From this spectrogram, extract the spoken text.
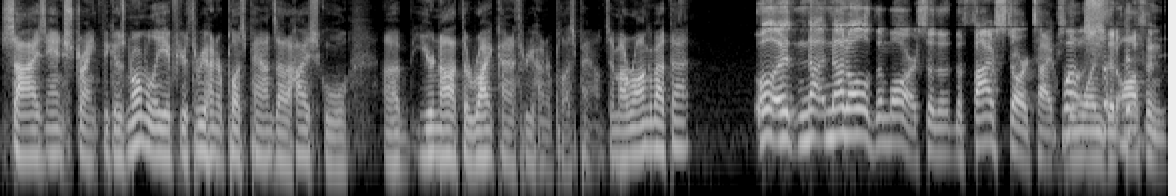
size and strength because normally if you're 300 plus pounds out of high school uh, you're not the right kind of 300 plus pounds am i wrong about that Well, it, not not all of them are. So the, the five star types, well, the ones so that often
